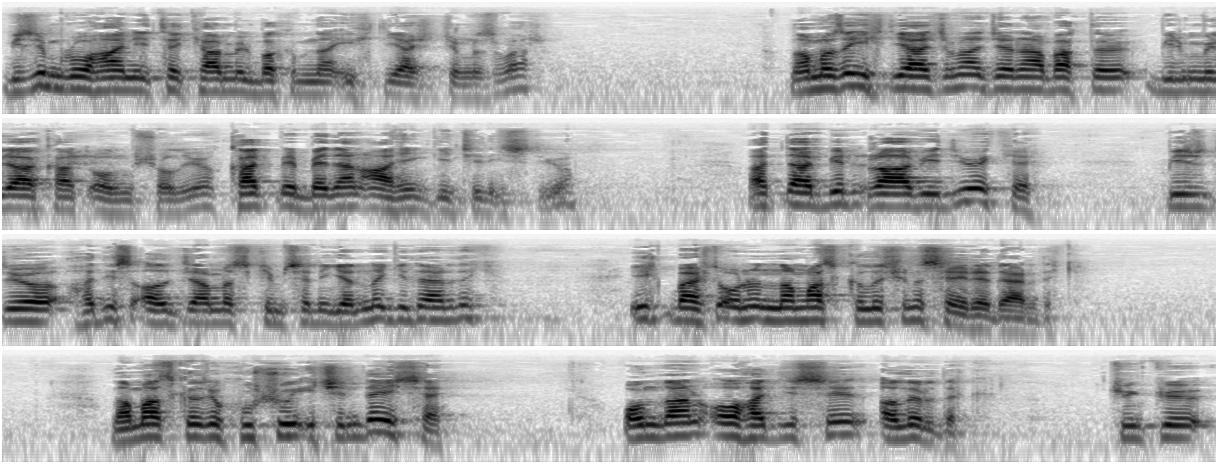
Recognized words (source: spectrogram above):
Bizim ruhani tekamül bakımından ihtiyacımız var. Namaza ihtiyacıma Cenab-ı Hak'ta bir mülakat olmuş oluyor. Kalp ve beden ahenk için istiyor. Hatta bir ravi diyor ki, biz diyor hadis alacağımız kimsenin yanına giderdik. İlk başta onun namaz kılışını seyrederdik. Namaz kılışı huşu içindeyse ondan o hadisi alırdık. Çünkü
